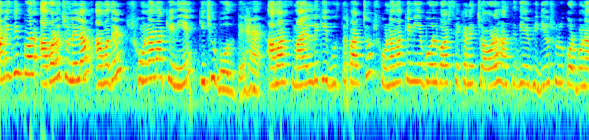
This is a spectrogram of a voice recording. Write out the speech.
অনেকদিন পর আবারও চলে এলাম আমাদের সোনামাকে নিয়ে কিছু বলতে। হ্যাঁ আমার স্মাইল দেখেই বুঝতে পারছ, সোনামাকে নিয়ে বলব আর সেখানে চওড়া হাসি দিয়ে ভিডিও শুরু করব না।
